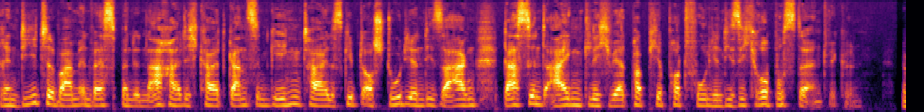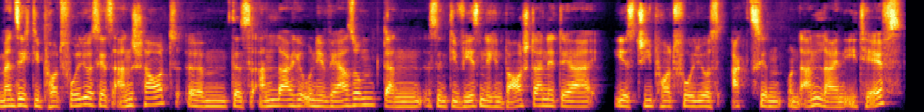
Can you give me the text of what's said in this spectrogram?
Rendite beim Investment in Nachhaltigkeit. Ganz im Gegenteil. Es gibt auch Studien, die sagen, das sind eigentlich Wertpapierportfolien, die sich robuster entwickeln. Wenn man sich die Portfolios jetzt anschaut, ähm, das Anlageuniversum, dann sind die wesentlichen Bausteine der ESG-Portfolios Aktien und Anleihen-ETFs.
